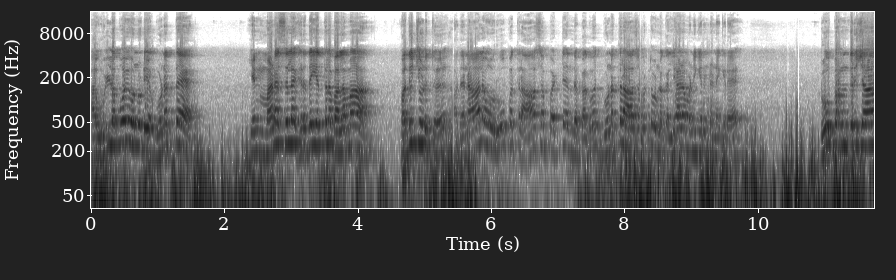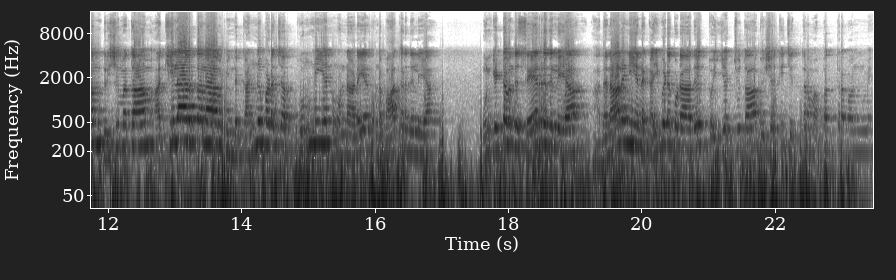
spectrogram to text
அது உள்ளே போய் உன்னுடைய குணத்தை என் மனசுல பலமாக பதிச்சு பதிச்சுடுத்து அதனால் உன் ரூபத்தில் ஆசைப்பட்டு அந்த பகவத் குணத்தில் ஆசைப்பட்டு உன்னை கல்யாணம் பண்ணிக்கணும்னு நினைக்கிறேன் ரூபம் திருஷாம் திருஷிமதாம் அகிலார்த்தலாம் இந்த கண்ணு படைச்ச புண்ணியன் உன்னை அடைய உன்னை பார்க்கறது இல்லையா? உன்கிட்ட வந்து சேர்றது இல்லையா அதனால நீ என்னை கைவிடக்கூடாது. தொய்யச்சுதா விஷதி சித்திரம் அபத்திரமன்மை.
